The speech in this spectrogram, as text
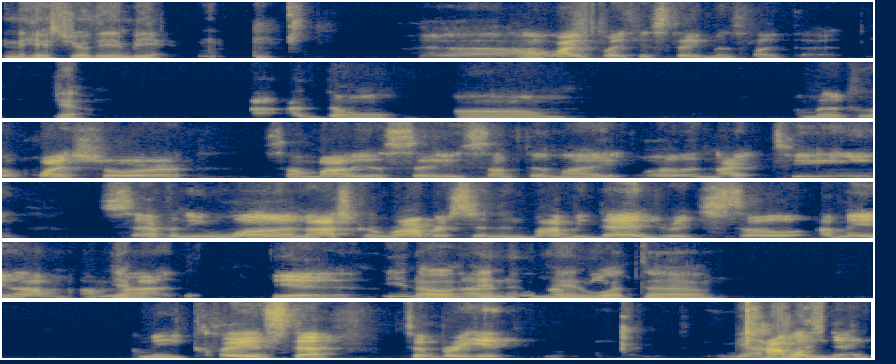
in the history of the NBA? Uh, I don't like blanket statements like that. Yeah. I, I don't. Um, I mean, because I'm quite sure somebody will say something like, "Well, in 1971, Oscar Robertson and Bobby Dandridge." So, I mean, I'm I'm Yeah. not. Yeah, You know, not- and and being- what uh I mean, Klay and Steph to bring it yeah, common day,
